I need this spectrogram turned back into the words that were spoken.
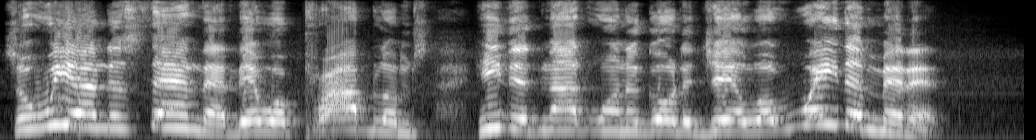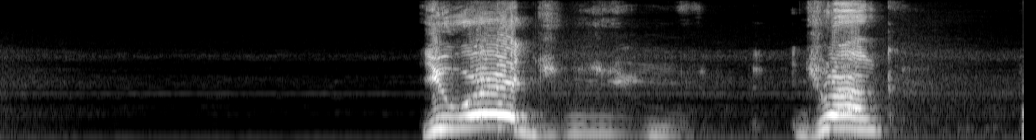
So we understand that there were problems. He did not want to go to jail. Well, wait a minute. You were drunk.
